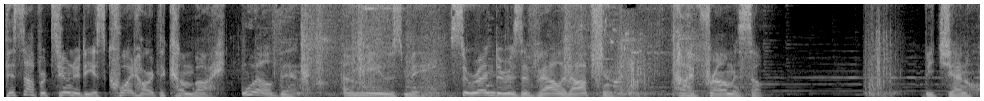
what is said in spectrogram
This opportunity is quite hard to come by. Well then, amuse me. Surrender is a valid option. I promise I'll be gentle.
